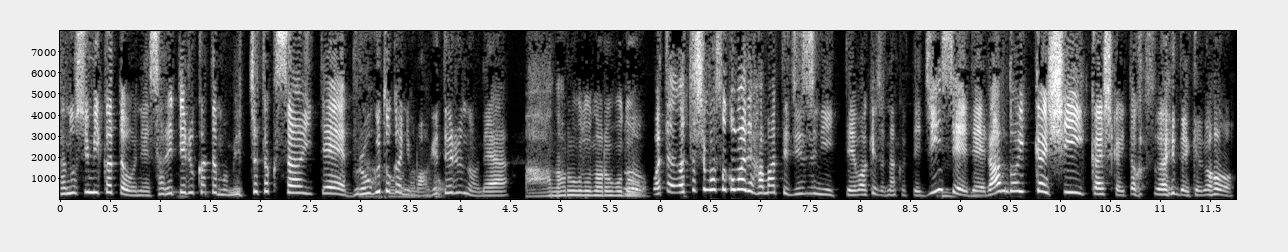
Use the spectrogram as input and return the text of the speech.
の楽しみ方をね、されてる方もめっちゃたくさんいて、ブログとかにも上げてるのね。ああ、なるほど、なるほうんど。わた私もそこまでハマってディズニーってわけじゃなくて、人生でランド1回、シー1回しか行ったことないんだけど、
